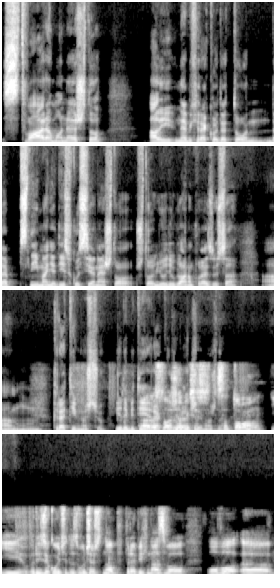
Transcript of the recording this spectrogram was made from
stvaramo nešto, ali ne bih rekao da je to da je snimanje diskusija nešto što ljudi uglavnom povezuju sa um, kreativnošću ili bi ti A, rekao složio bih se možda. sa tobom i rizikujući da zvučem snob pre bih nazvao ovo uh,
